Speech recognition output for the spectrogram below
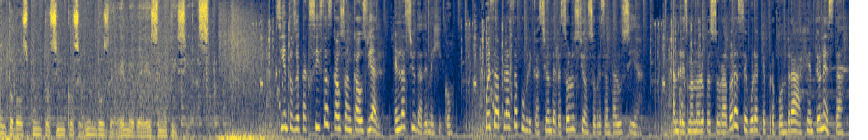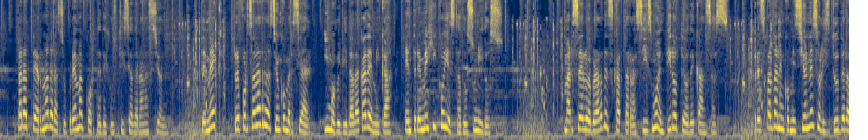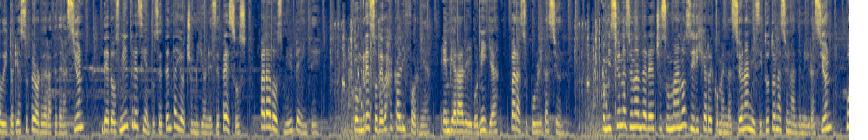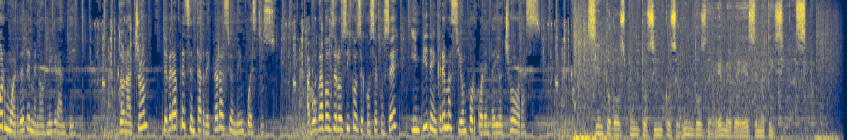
102.5 segundos de MBS Noticias. Cientos de taxistas causan caos vial en la Ciudad de México. Pues aplaza publicación de resolución sobre Santa Lucía. Andrés Manuel López Obrador asegura que propondrá a gente honesta para terna de la Suprema Corte de Justicia de la Nación. TEMEC reforzará la relación comercial y movilidad académica entre México y Estados Unidos. Marcelo Ebrard descarta racismo en tiroteo de Kansas. Respaldan en comisiones solicitud de la Auditoría Superior de la Federación de 2.378 millones de pesos para 2020. Congreso de Baja California enviará ley Bonilla para su publicación. Comisión Nacional de Derechos Humanos dirige recomendación al Instituto Nacional de Migración por muerte de menor migrante. Donald Trump deberá presentar declaración de impuestos. Abogados de los hijos de José José impiden cremación por 48 horas. 102.5 segundos de MBS Noticias.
